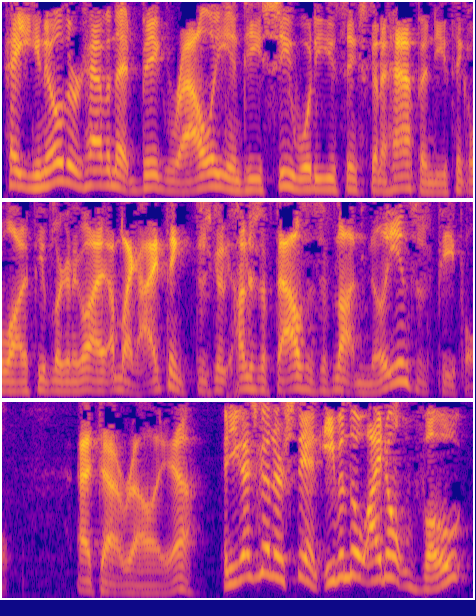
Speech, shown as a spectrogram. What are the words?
Hey, you know they're having that big rally in DC. What do you think's going to happen? Do you think a lot of people are going to go? I'm like, I think there's going to be hundreds of thousands, if not millions of people at that rally. Yeah. And you guys got to understand, even though I don't vote,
